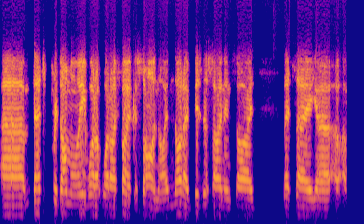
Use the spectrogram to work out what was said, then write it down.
um, that's predominantly what I, what I focus on. I'm not a business owner inside, let's say, uh, a, a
